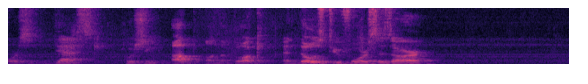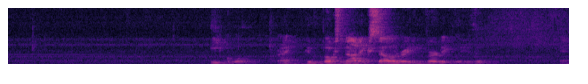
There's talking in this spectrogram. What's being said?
force of the desk, pushing up on the book, and those two forces are equal, right? Because the book's not accelerating vertically, is it? Okay,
